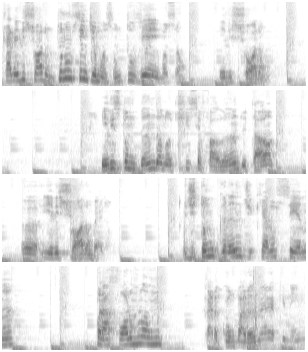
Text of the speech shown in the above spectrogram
Cara, eles choram. Tu não sente emoção, tu vê a emoção. Eles choram. Eles estão dando a notícia, falando e tal, ah, e eles choram, velho. De tão grande que era o Senna pra Fórmula 1. Cara, comparando é que nem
